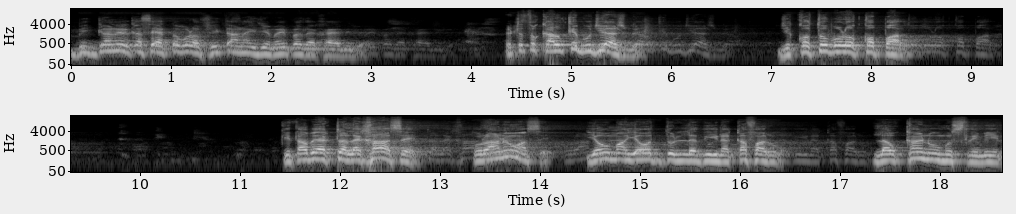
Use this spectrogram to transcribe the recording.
বিজ্ঞানের কাছে এত বড় ফিতা নাই যে মাইপা দেখায় দিবে। এটা তো কালকে বুঝে আসবে। যে কত বড় কপাল। কিতাবে একটা লেখা আছে, কোরআনেও আছে ইয়মা ইয়াওয়াদ্দুল্লাযীনা কাফারু মুসলিমিন।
